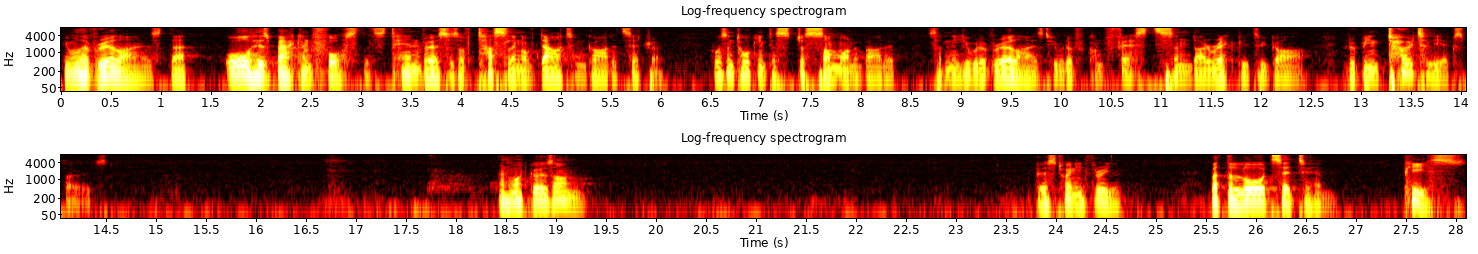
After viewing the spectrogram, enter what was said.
He will have realized that all his back and forth, this 10 verses of tussling, of doubt doubting God, etc., he wasn't talking to just someone about it. Suddenly he would have realized, he would have confessed sin directly to God would have been totally exposed. And what goes on? Verse 23 But the Lord said to him, Peace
